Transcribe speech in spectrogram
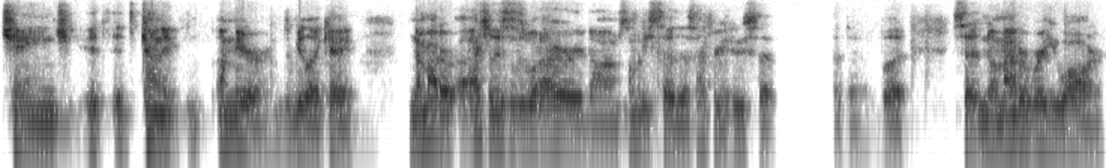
change. It, it's kind of a mirror to be like, hey, no matter. Actually, this is what I heard. Um, somebody said this. I forget who said that, but said no matter where you are,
